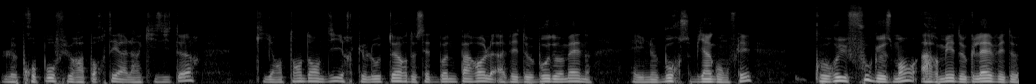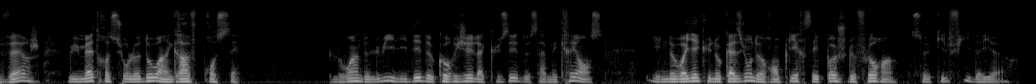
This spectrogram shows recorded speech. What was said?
Le propos fut rapporté à l'inquisiteur, qui, entendant dire que l'auteur de cette bonne parole avait de beaux domaines et une bourse bien gonflée, courut fougueusement, armé de glaives et de verges, lui mettre sur le dos un grave procès. Loin de lui l'idée de corriger l'accusé de sa mécréance, il ne voyait qu'une occasion de remplir ses poches de florins, ce qu'il fit d'ailleurs.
